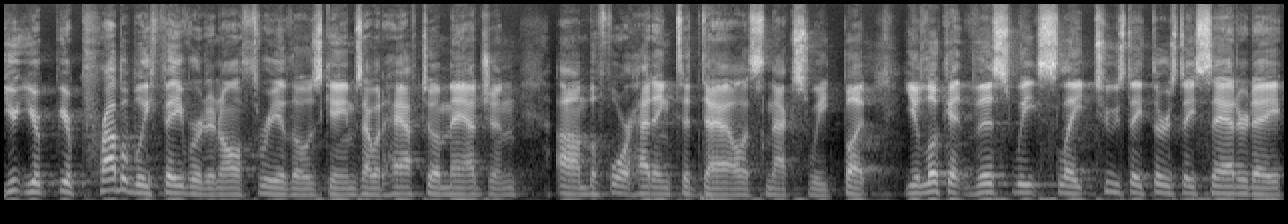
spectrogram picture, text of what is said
You, you're, you're probably favored in all three of those games, I would have to imagine, um, before heading to Dallas next week. But you look at this week's slate Tuesday, Thursday, Saturday.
